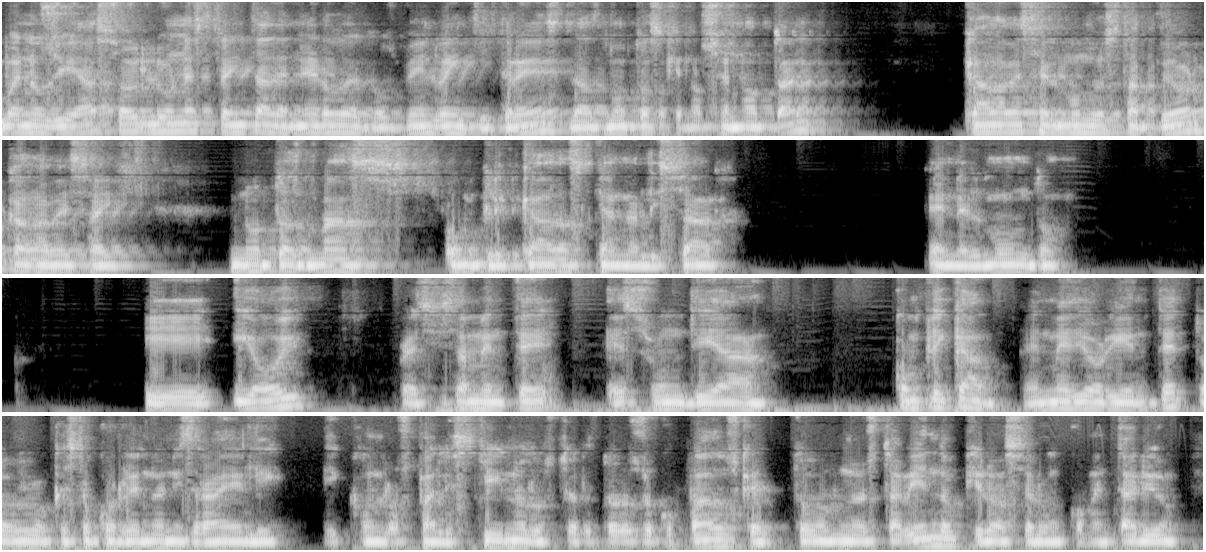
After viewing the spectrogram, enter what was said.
Buenos días, hoy lunes 30 de enero de 2023, las notas que no se notan. Cada vez el mundo está peor, cada vez hay notas más complicadas que analizar en el mundo. Y, hoy precisamente es un día complicado en Medio Oriente, todo lo que está ocurriendo en Israel y, y con los palestinos, los territorios ocupados que todo el mundo está viendo. Quiero hacer un comentario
